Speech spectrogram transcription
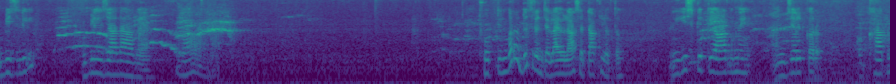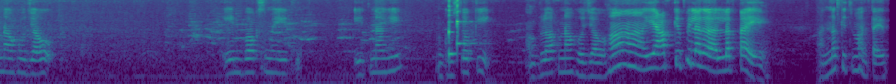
बिजली बिल ज़्यादा आ गया। वाह ठोकतीन बरं दुसऱ्यांच्या असं टाकलं तर आणि इश्क की आग में जलकर खाक ना हो जाओ। इनबॉक्स में इत, इतना ही घुसो कि ब्लॉक ना हो जाओ। हाँ ये आपके भी लगा लगता आहे नक्कीच म्हणतायत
